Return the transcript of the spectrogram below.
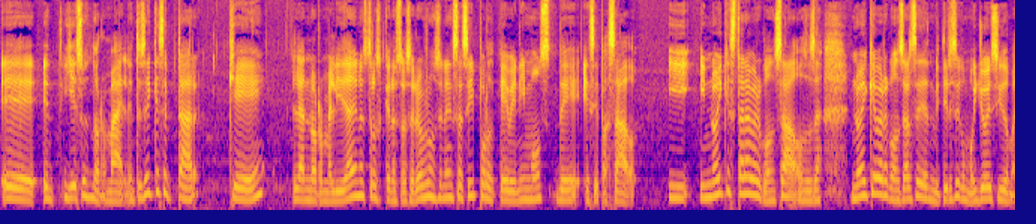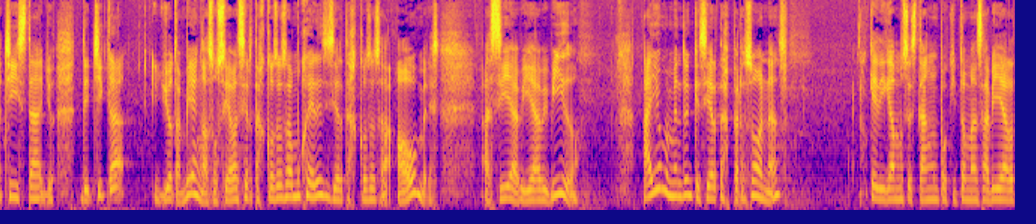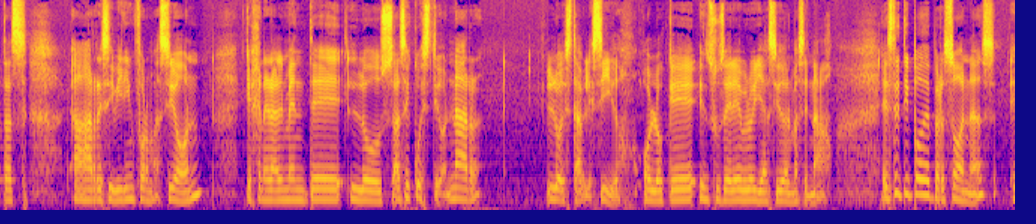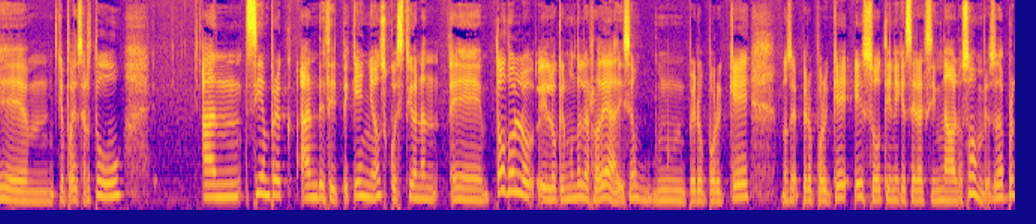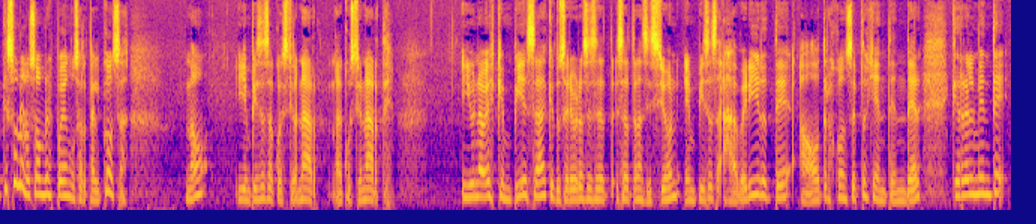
Eh, y eso es normal. Entonces hay que aceptar que la normalidad de nuestros, que nuestros cerebros funcionen es así porque venimos de ese pasado. Y, y, no hay que estar avergonzados, o sea, no hay que avergonzarse de admitirse como yo he sido machista, yo de chica yo también asociaba ciertas cosas a mujeres y ciertas cosas a, a hombres. Así había vivido. Hay un momento en que ciertas personas que digamos están un poquito más abiertas a recibir información, que generalmente los hace cuestionar lo establecido o lo que en su cerebro ya ha sido almacenado. Este tipo de personas, em, que puede ser tú, han siempre han desde pequeños cuestionan eh, todo lo, lo, que el mundo les rodea. Dicen mm, pero por qué no sé pero por qué eso tiene que ser asignado a los hombres o sea por qué solo los hombres pueden usar tal cosa no y empiezas a cuestionar a cuestionarte y una vez que empieza, que tu cerebro hace esa, transición, empiezas a abrirte a otros conceptos y a entender que realmente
